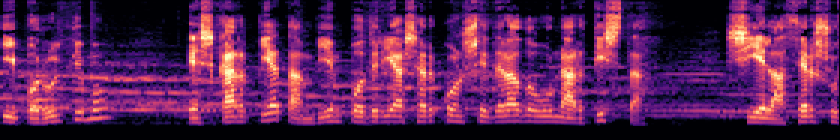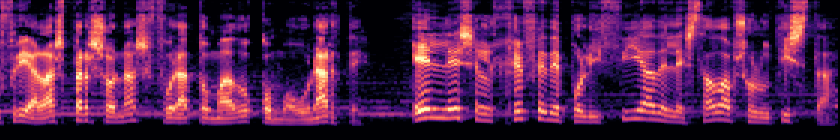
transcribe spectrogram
Y por último, Escarpia también podría ser considerado un artista, si el hacer sufrir a las personas fuera tomado como un arte. Él es el jefe de policía del Estado absolutista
